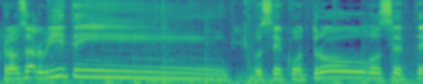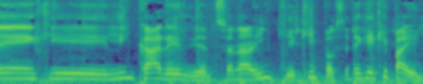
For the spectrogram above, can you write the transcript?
Para usar o item que você encontrou, você tem que linkar ele, adicionar link, equipa, você tem que equipar ele.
